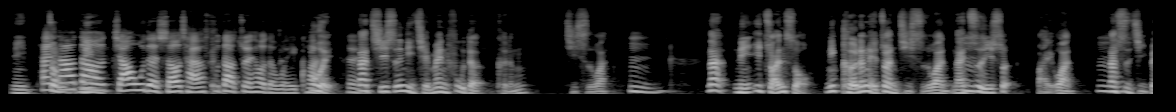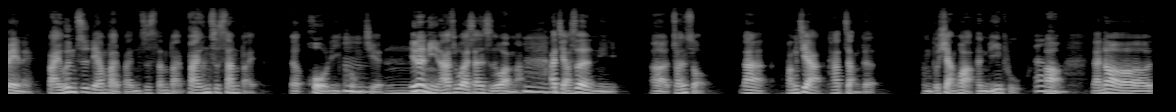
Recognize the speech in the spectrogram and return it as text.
你他要到交屋的时候才会付到最后的尾款，对，对，那其实你前面付的可能几十万。嗯那你一转手，你可能也赚几十万，乃至于算百万，嗯。那是几倍呢？百分之两百、百分之三百、百分之三百的获利空间，嗯。因为你拿出来三十万嘛，嗯。啊，假设你呃转手，那房价它涨得很不像话，很离谱嗯啊。然后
